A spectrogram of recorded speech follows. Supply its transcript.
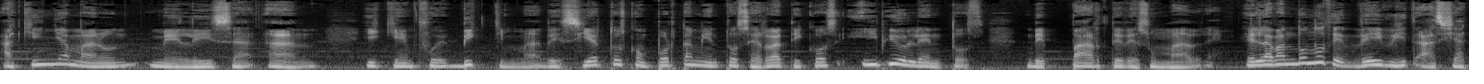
a quien llamaron Melissa Ann, y quien fue víctima de ciertos comportamientos erráticos y violentos de parte de su madre. El abandono de David hacia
